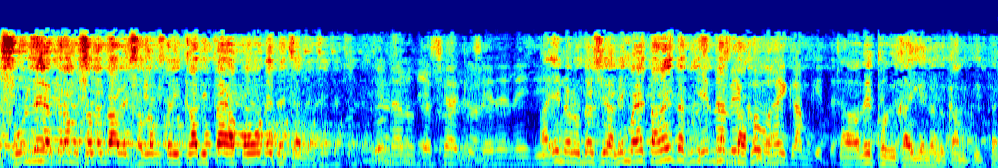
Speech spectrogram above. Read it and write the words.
رسول اکرم صلی اللہ علیہ وسلم طریقہ دیتا ہے آپ وہ چلنا ہے۔ دسیا نہیں میں ویکو وکھائی انہوں نے کام کیا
